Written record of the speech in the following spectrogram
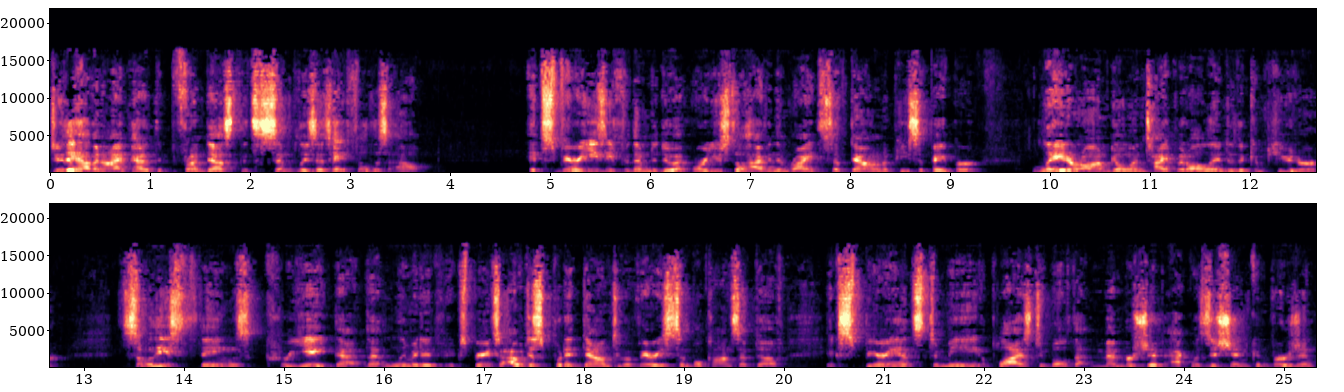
Do they have an iPad at the front desk that simply says, hey, fill this out? It's very easy for them to do it. Or are you still having them write stuff down on a piece of paper, later on go and type it all into the computer? Some of these things create that, that limited experience. So I would just put it down to a very simple concept of Experience to me applies to both that membership, acquisition, conversion,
